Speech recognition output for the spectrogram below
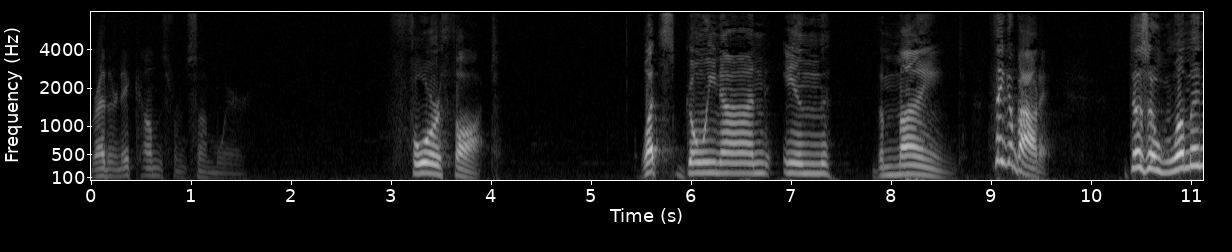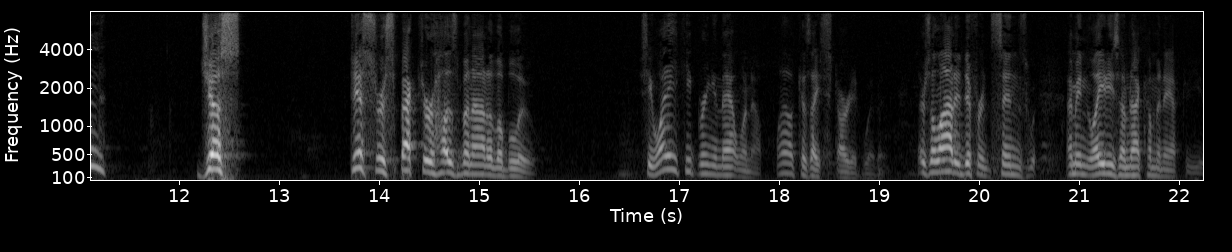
Brethren, it comes from somewhere. Forethought. What's going on in the mind? Think about it. Does a woman just disrespect her husband out of the blue. See, why do you keep bringing that one up? Well, because I started with it. There's a lot of different sins. I mean, ladies, I'm not coming after you.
